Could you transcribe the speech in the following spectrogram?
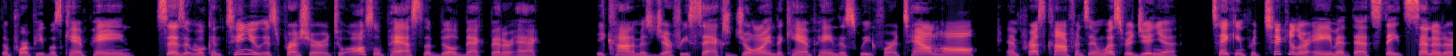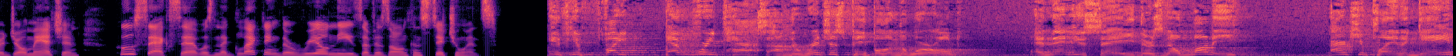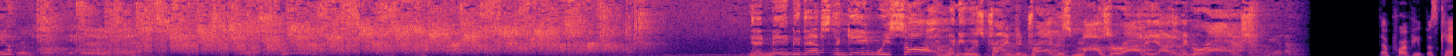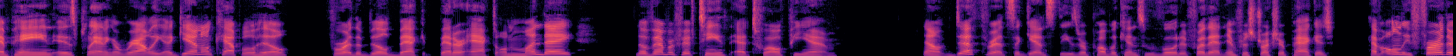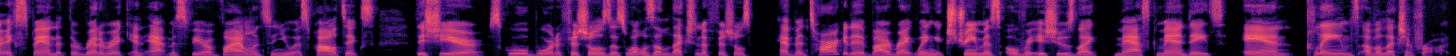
The Poor People's Campaign says it will continue its pressure to also pass the Build Back Better Act. Economist Jeffrey Sachs joined the campaign this week for a town hall and press conference in West Virginia, taking particular aim at that state Senator Joe Manchin, who Sachs said was neglecting the real needs of his own constituents. If you fight every tax on the richest people in the world, and then you say there's no money, aren't you playing a game? And maybe that's the game we saw when he was trying to drive his Maserati out of the garage. The Poor People's Campaign is planning a rally again on Capitol Hill for the Build Back Better Act on Monday, November 15th at 12 p.m. Now, death threats against these Republicans who voted for that infrastructure package have only further expanded the rhetoric and atmosphere of violence in U.S. politics. This year, school board officials as well as election officials have been targeted by right wing extremists over issues like mask mandates and claims of election fraud.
